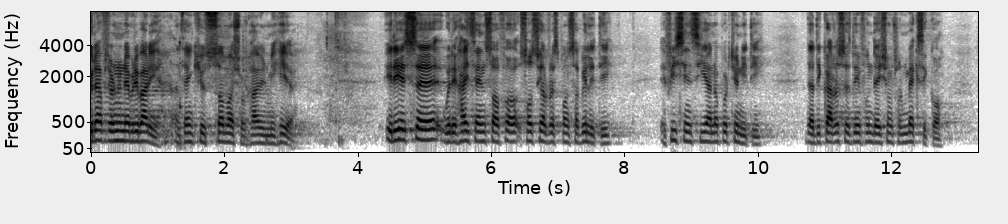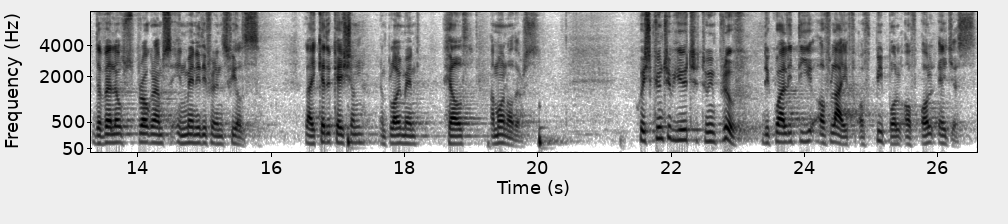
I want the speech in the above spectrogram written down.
Good afternoon, everybody, and thank you so much for having me here. It is uh, with a high sense of uh, social responsibility, efficiency, and opportunity that the Carlos Slim Foundation for Mexico develops programs in many different fields, like education, employment, health, among others, which contribute to improve the quality of life of people of all ages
